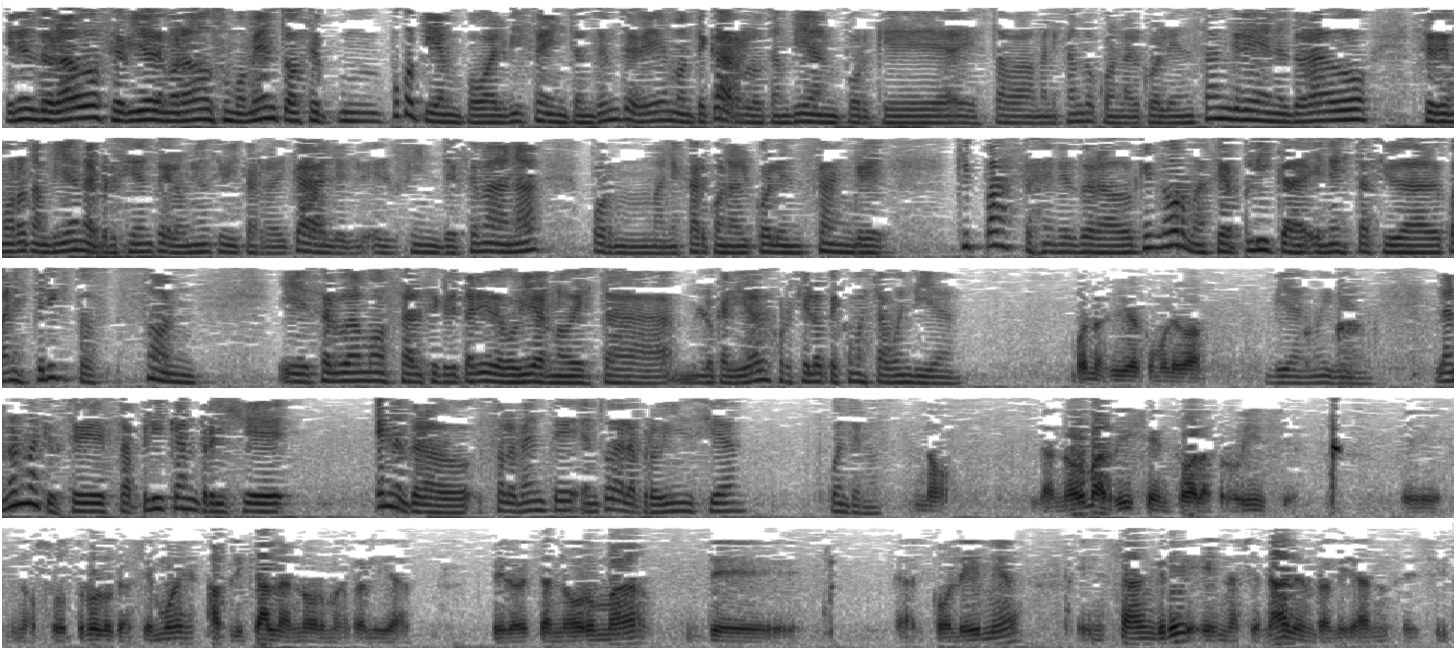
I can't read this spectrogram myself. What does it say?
En El Dorado se había demorado en su momento, hace mm, poco tiempo, al viceintendente de Montecarlo también, porque estaba manejando con alcohol en sangre. En El Dorado se demoró también al presidente de la Unión Cívica Radical el, fin de semana por manejar con alcohol en sangre. ¿Qué pasa en El Dorado? ¿Qué normas se aplica en esta ciudad? ¿Cuán estrictos son? Eh, saludamos al secretario de Gobierno de esta localidad, Jorge López. ¿Cómo está? Buen día. Buenos días, ¿cómo le va? Bien, muy bien. La norma que ustedes aplican rige en El Dorado solamente, en toda la provincia. Cuéntenos. No, la norma rige en toda la provincia. Eh, nosotros lo que hacemos es aplicar la norma en realidad. Pero esta norma de alcoholemia en sangre es nacional en realidad.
